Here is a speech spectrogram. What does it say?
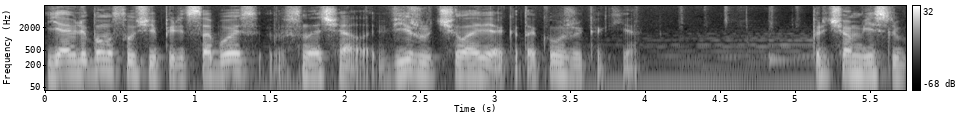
я в любом случае перед собой сначала вижу человека такого же, как я. Причем если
